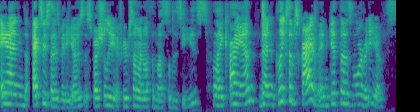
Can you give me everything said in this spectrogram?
and exercise videos, especially if you're someone with a muscle disease like I am, then click subscribe and get those more videos.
